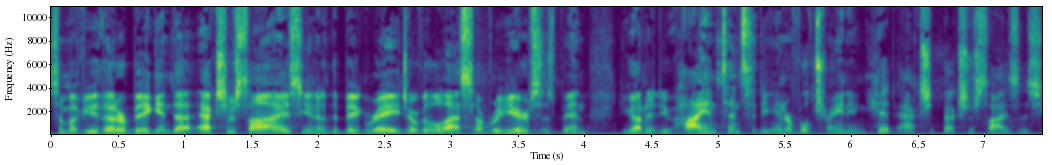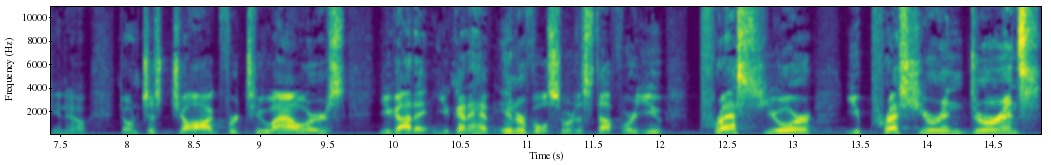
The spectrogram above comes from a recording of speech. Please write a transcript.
Some of you that are big into exercise, you know, the big rage over the last several years has been you got to do high intensity interval training, HIIT ex- exercises, you know. Don't just jog for 2 hours. You got to you got to have interval sort of stuff where you press your you press your endurance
